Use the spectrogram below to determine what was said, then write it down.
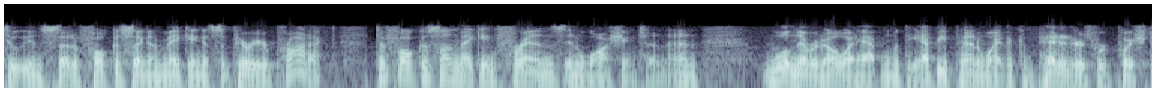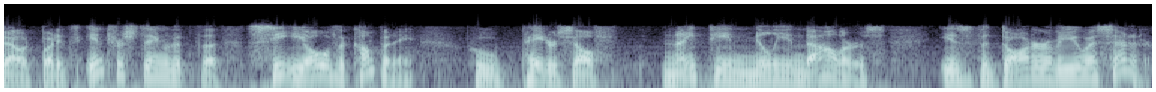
to, instead of focusing on making a superior product, to focus on making friends in Washington. And we'll never know what happened with the EpiPen, why the competitors were pushed out, but it's interesting that the CEO of the company, who paid herself $19 million, is the daughter of a U.S. Senator.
